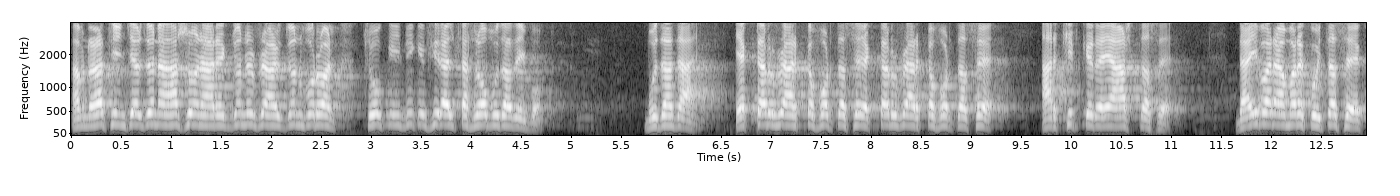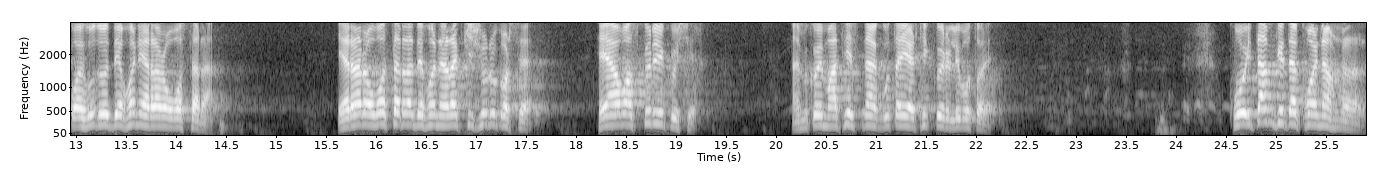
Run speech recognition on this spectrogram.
আপনারা তিন, চারজনে আসুন আর একজনের উপরে আরেকজন পড়ন চোখ এইদিকে ফিরাল থাকলেও বোঝা যাইব। বোঝা যায়। একটার উপরে আরেকটা ফরতাছে, একটার উপরে আরেকটা ফরতাছে, আর খিটকেটে আসতেছে। ড্রাইভার আমারে কইতাছে, কয়, হুজুর দেখুন এরার অবস্থাটা। এরার অবস্থাটা দেখুন এরা কি শুরু করছে? হে, আওয়াজ করেই কইছে। আমি কই মাথিস না, গুতাইয়া ঠিক করে লিব তোরে। কইতাম কি তা কয় না আপনারা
